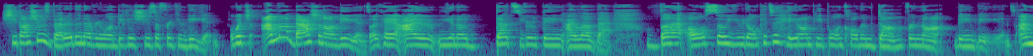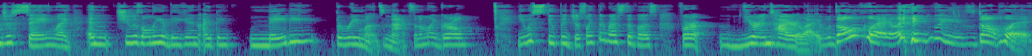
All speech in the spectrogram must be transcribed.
she thought she was better than everyone because she's a freaking vegan, which I'm not bashing on vegans, okay? I, you know, that's your thing. I love that. But also you don't get to hate on people and call them dumb for not being vegans. I'm just saying like, and she was only a vegan, I think maybe three months max. And I'm like, girl, you was stupid just like the rest of us for your entire life. Don't play. Like, please don't play.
